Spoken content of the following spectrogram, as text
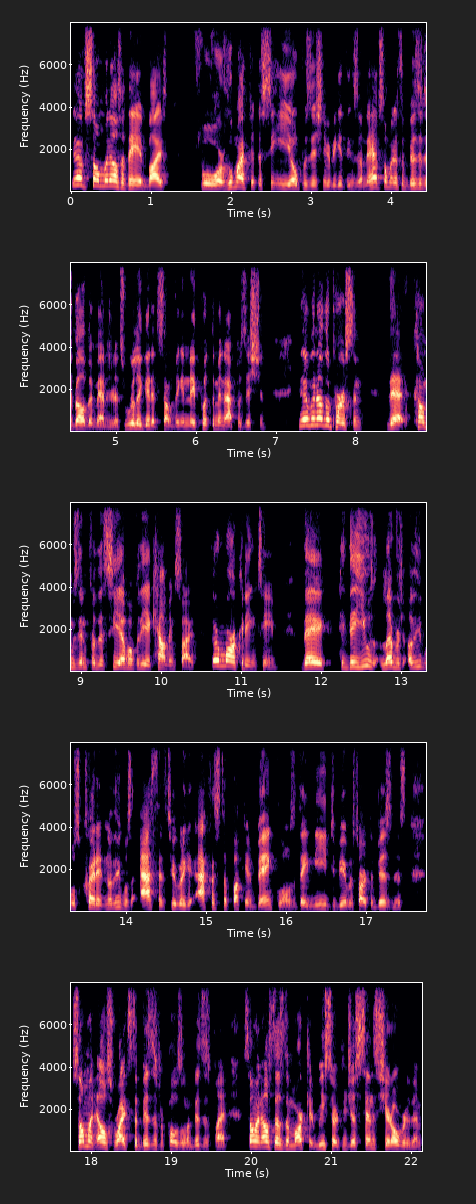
They have someone else that they advise for who might fit the CEO position to get things done. They have someone that's a business development manager that's really good at something and they put them in that position. You have another person that comes in for the CFO for the accounting side, their marketing team. They they use leverage other people's credit and other people's assets to be able to get access to fucking bank loans that they need to be able to start the business. Someone else writes the business proposal and business plan. Someone else does the market research and just sends shit over to them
